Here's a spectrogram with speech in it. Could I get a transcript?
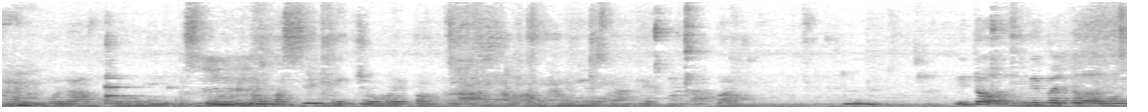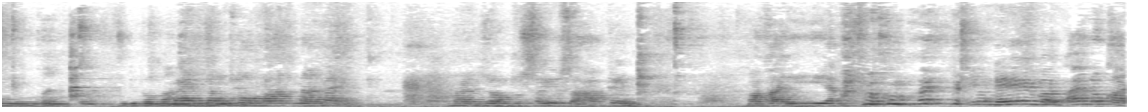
Alam ko lang kung gusto nyo kasi medyo may pagkaanghang-anghang yung aking matapang. Mm. Ito, hindi ba ito anong ganito? Hindi ba Mahal lang mga... to ma- nanay. Mahal lang to sa'yo sa akin. Baka iiyak ako. Hindi, mag-ano ka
